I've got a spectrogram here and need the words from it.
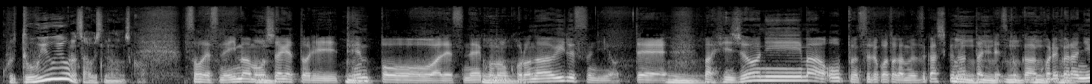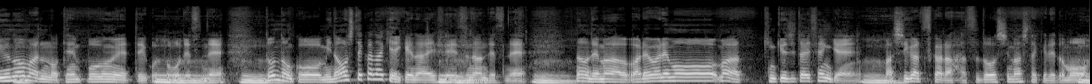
これどういうようなサービスなんですか？そうですね、今申し上げた通り、うん、店舗はですね、このコロナウイルスによって、うん、まあ、非常にまあオープンすることが難しくなったりですとか、これからニューノーマルの店舗運営ということをですね、どんどんこう見直していかなきゃいけないフェーズなんですね。なので、われわれも、まあ、緊急事態宣言、まあ、4月から発動しましたけれども、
